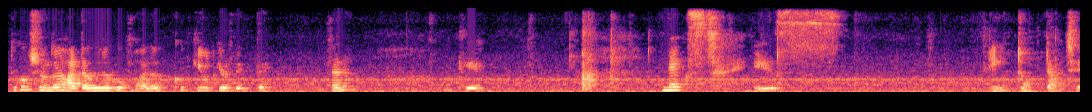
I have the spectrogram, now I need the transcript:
তো খুব সুন্দর হাতাগুলো, খুব ভালো, খুব কিউট কিউট দেখতে, তাই না? ওকে নেক্সট ইজ এই টপটা আছে।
